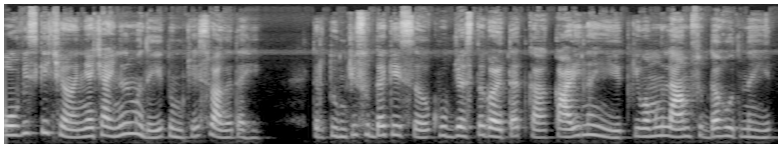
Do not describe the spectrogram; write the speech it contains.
ओविस किचन या चॅनलमध्ये तुमचे स्वागत आहे. तर तुमचीसुद्धा केस खूप जास्त गळतात का काळी नाही आहेत किंवा मग लांबसुद्धा होत नाही आहेत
